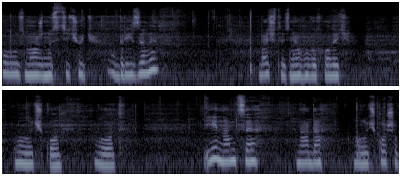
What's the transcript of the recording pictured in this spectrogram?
По зможності чуть обрізали. Бачите, з нього виходить молочко. От. І нам це треба молочко, щоб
